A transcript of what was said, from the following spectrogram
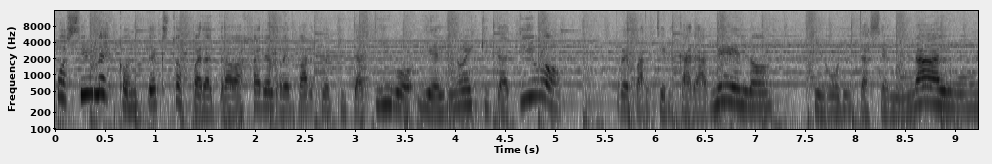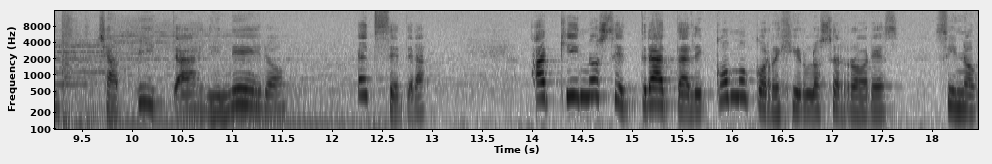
Posibles contextos para trabajar el reparto equitativo y el no equitativo, repartir caramelos, figuritas en un álbum, chapitas, dinero, etc. Aquí no se trata de cómo corregir los errores, sino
